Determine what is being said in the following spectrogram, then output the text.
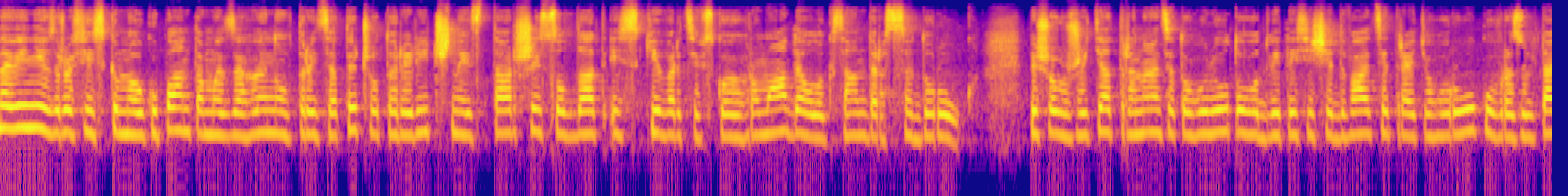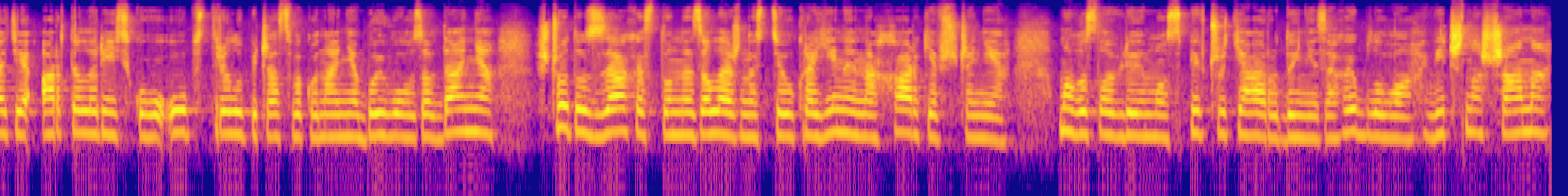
На війні з російськими окупантами загинув 34-річний старший солдат із Ківерцівської громади Олександр Сидорук. Пішов з життя 13 лютого 2023 року в результаті артилерійського обстрілу під час виконання бойового завдання щодо захисту незалежності України на Харківщині. Ми висловлюємо співчуття родині загиблого, вічна шана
